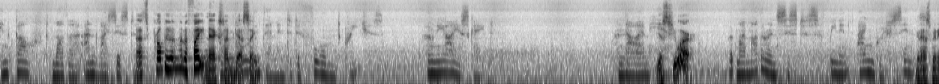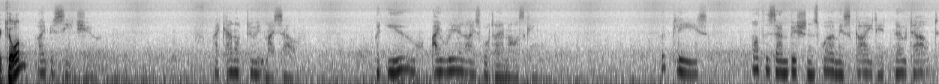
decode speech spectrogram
engulfed mother and my sisters. That's probably what I'm going to fight next, and I'm guessing. them into deformed creatures. Only I escaped. And now I am here. Yes, you are. But my mother and sisters have been in anguish since. You ask me to kill him? I beseech you. I cannot do it myself. But you, I realize what I am asking. But please, Mother's ambitions were misguided, no doubt.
